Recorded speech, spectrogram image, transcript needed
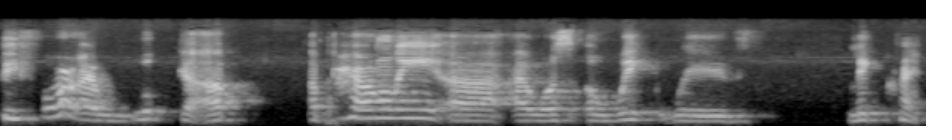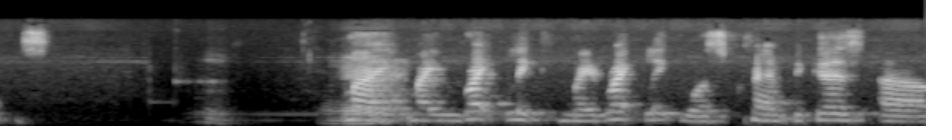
before I woke up, apparently uh, I was awake with leg cramps. My my right leg my right leg was cramped because uh,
